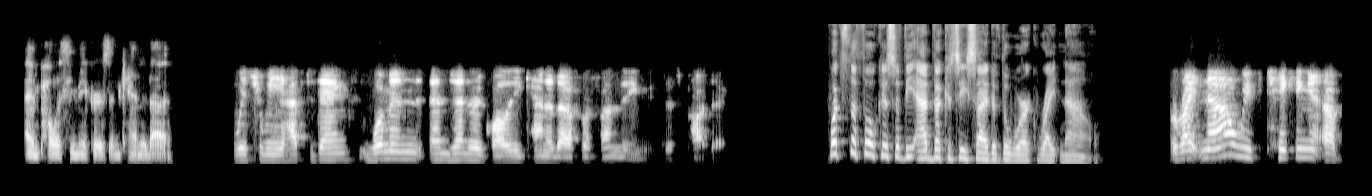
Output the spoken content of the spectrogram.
and policymakers in Canada which we have to thank Women and Gender Equality Canada for funding this project. What's the focus of the advocacy side of the work right now? Right now, we've taken a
